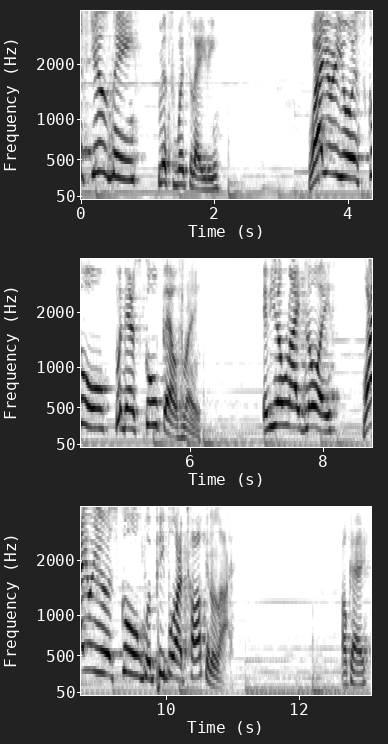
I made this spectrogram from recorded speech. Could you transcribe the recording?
Excuse me, Miss Witch Lady. Why are you in school when their school bells ring? If you don't like noise, why are you in school when people are talking a lot? Okay?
